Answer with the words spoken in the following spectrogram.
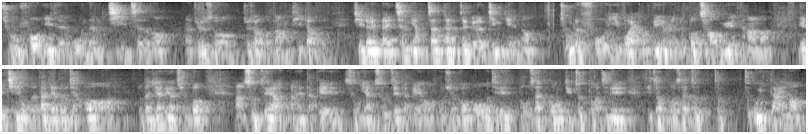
除佛一人无能及者哦，那就是说，就像我们刚刚提到的，其实来来称扬赞叹这个经典哦，除了佛以外哦，没有人能够超越他嘛。因为其实我们大家都讲哦，我等下那样情啊，书这样，啊，大家书下书这大家吼，互相讲哦，这个菩萨功德足大，这个地藏菩萨足足足伟大吼。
